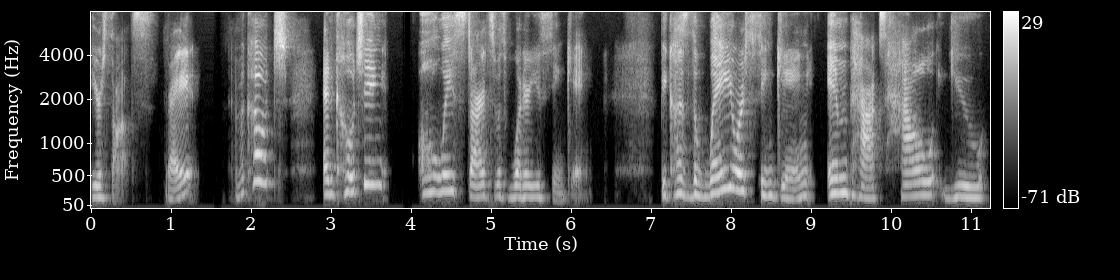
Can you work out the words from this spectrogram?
your thoughts, right? I'm a coach, and coaching always starts with what are you thinking? Because the way you're thinking impacts how you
